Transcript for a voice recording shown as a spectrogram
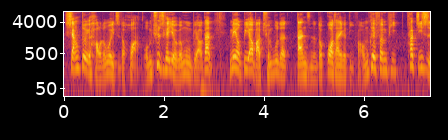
相对好的位置的话，我们确实可以有个目标，但没有必要把全部的单子呢都挂在一个地方。我们可以分批，它即使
